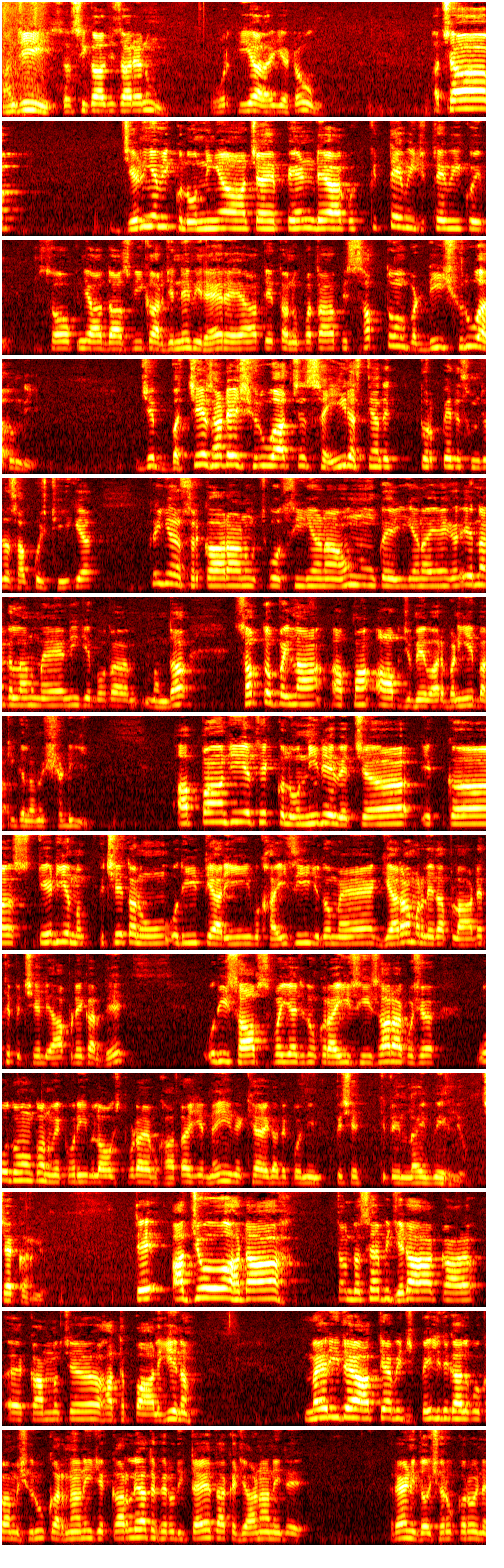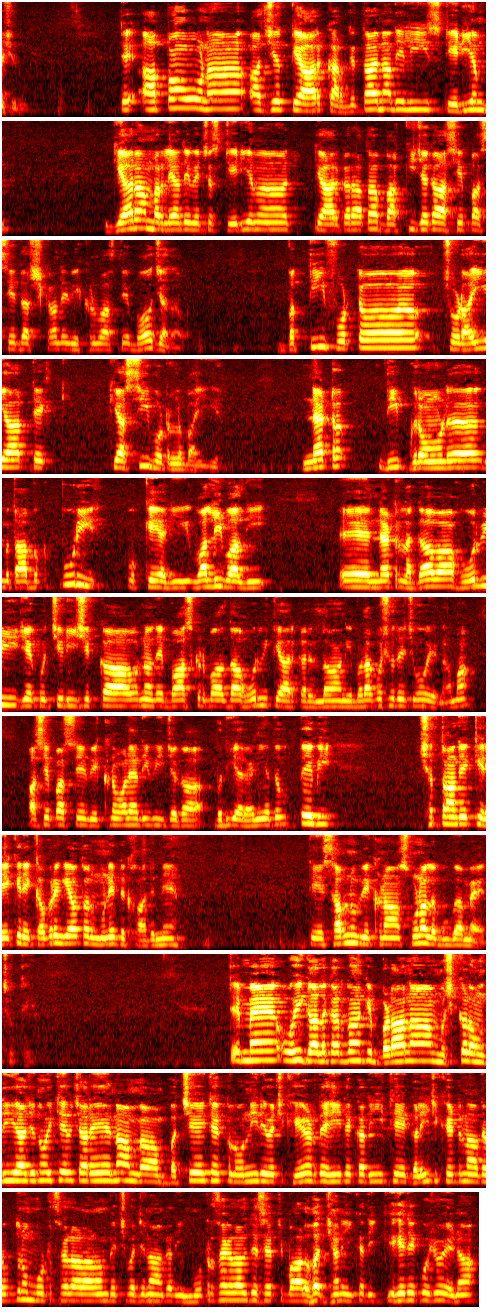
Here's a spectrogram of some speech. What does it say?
ਹਾਂਜੀ, ਸਤਿ ਸ਼੍ਰੀ ਅਕਾਲ ਜੀ ਸਾਰਿਆਂ ਨੂੰ। ਹੋਰ ਕੀ ਹਾਲ ਹੈ ਜੀ ਅਟੋ ਅੱਛਾ, ਜਿਹੜੀਆਂ ਵੀ ਕਲੋਨੀਆਂ, ਚਾਹੇ ਪਿੰਡ ਆ, ਕੋਈ ਕਿਤੇ ਵੀ, ਜਿੱਥੇ ਵੀ ਕੋਈ 100 50 10 20 ਘਰ ਜਿੰਨੇ ਵੀ ਰਹਿ ਰਹੇ ਆ, ਤੇ ਤੁਹਾਨੂੰ ਪਤਾ ਵੀ ਸਭ ਤੋਂ ਵੱਡੀ ਸ਼ੁਰੂਆਤ ਹੁੰਦੀ ਹੈ। ਜੇ ਬੱਚੇ ਸਾਡੇ ਸ਼ੁਰੂਆਤ 'ਚ ਸਹੀ ਰਸਤਿਆਂ ਤੇ ਤੁਰ ਪਏ ਤੇ ਸਮਝ ਲਓ ਸਭ ਕੁਝ ਠੀਕ ਆ, ਕਈਆਂ ਸਰਕਾਰਾਂ ਨੂੰ ਚੋਸੀ ਜਾਣਾ ਉਹਨੂੰ ਕਹੀ ਜਾਣਾ ਇਹਨਾਂ ਗੱਲਾਂ ਨੂੰ ਮੈਂ ਨਹੀਂ ਜੇ ਬਹੁਤਾ ਮੰਨਦਾ। ਸਭ ਤੋਂ ਪਹਿਲਾਂ ਆਪਾਂ ਆਪ ਜ਼ਿੰਮੇਵਾਰ ਬਣੀਏ, ਬਾਕੀ ਗੱਲਾਂ ਨੂੰ ਛੱਡੀਏ। ਆਪਾਂ ਜੀ ਇੱਥੇ ਕਲੋਨੀ ਦੇ ਵਿੱਚ ਇੱਕ ਸਟੇਡੀਅਮ ਪਿੱਛੇ ਤੁਹਾਨੂੰ ਉਹਦੀ ਤਿਆਰੀ ਵਿਖਾਈ ਸੀ, ਜਦੋਂ ਮੈਂ 11 ਮਰਲੇ ਦਾ ਪਲਾਟ ਇੱਥੇ ਪਿੱਛੇ ਲਿਆ ਆਪਣੇ ਘਰ ਦੇ। ਉਹਦੀ ਸਾਫ਼ ਸਫ਼ਾਈ ਆ ਜਦੋਂ ਕਰਾਈ ਸੀ, ਸਾਰਾ ਕੁਝ ਉਦੋਂ ਤੁਹਾਨੂੰ ਇੱਕ ਵਾਰੀ ਵਲੌਗ 'ਚ ਥੋੜਾ ਜਿਹਾ ਵਿਖਾਤਾ ਜੇ ਨਹੀਂ ਵੇਖਿਆ ਹੋਏਗਾ ਤੇ ਕੋਈ ਨਹੀਂ, ਪਿੱਛੇ ਕਿਤੇ ਲਾਈਵ ਵੇਖ ਲਿਓ ਚੈੱਕ ਕਰ ਲਿਓ। ਤੇ ਅੱਜ ਉਹ ਸਾਡਾ ਤੁਹਾਨੂੰ ਦੱਸਿਆ ਵੀ ਜਿਹੜਾ ਕਾਰ- ਕੰਮ 'ਚ ਹੱਥ ਪਾ ਲਈਏ ਨਾ ਮੇਰੀ ਤੇ ਆਦਤ ਆ ਵੀ ਪਹਿਲੀ ਤੇ ਗੱਲ ਕੋਈ ਕੰਮ ਸ਼ੁਰੂ ਕਰਨਾ ਨਹੀਂ, ਜੇ ਕਰ ਲਿਆ ਤੇ ਫਿਰ ਉਹਦੀ ਤਹਿ ਤੱਕ ਜਾਣਾ ਨਹੀਂ ਤੇ ਰਹਿਣੀ ਦੋ ਸ਼ੁਰੂ ਕਰੋ ਹੀ ਨਾ ਸ਼ੁਰੂ। ਤੇ ਆਪਾਂ ਉਹ ਹੁਣ ਅੱਜ ਤਿਆਰ ਕਰ ਦਿੱਤਾ ਇਹਨਾਂ ਦੇ ਲਈ ਸਟੇਡੀਅਮ। 11 ਮਰਲਿਆਂ ਦੇ ਵਿੱਚ ਸਟੇਡੀਅਮ ਤਿਆਰ ਕਰਾਤਾ, ਬਾਕੀ ਜਗ੍ਹਾ ਆਸੇ-ਪਾਸੇ ਦਰਸ਼ਕਾਂ ਦੇ ਵੇਖਣ ਵਾਸਤੇ ਬਹੁਤ ਜ਼ਿਆਦਾ ਵਾ। 32 ਫੁੱਟ ਚੌੜਾਈ ਆ ਤੇ 81 ਫੁੱਟ ਲੰਬਾਈ ਹੈ ਨੈਟ ਦੀ ਗਰਾਊਂਡ ਮੁਤਾਬਕ ਪੂਰੀ ਓਕੇ ਆ ਜੀ, ਵਾਲੀਬਾਲ ਦੀ ਨੈਟ ਲੱਗਾ ਵਾ, ਹੋਰ ਵੀ ਜੇ ਕੋਈ ਚਿੜੀ ਛਿੱਕਾ ਉਹਨਾਂ ਦੇ ਬਾਸਕਟਬਾਲ ਦਾ ਹੋਰ ਵੀ ਤਿਆਰ ਕਰ ਲਵਾਂਗੇ ਬੜਾ ਕੁਝ ਉਹਦੇ ਚ ਹੋ ਜਾਣਾ ਵਾ। ਆਸੇ-ਪਾਸੇ ਵੇਖਣ ਵਾਲਿਆਂ ਦੀ ਵੀ ਜਗ੍ਹਾ ਵਧੀਆ ਰਹਿਣੀ ਹੈ ਤੇ ਉੱਤੇ ਵੀ ਛੱਤਾਂ ਦੇ ਘੇਰੇ ਘੇਰੇ ਕਵਰਿੰਗ ਆ, ਉਹ ਤੁਹਾਨੂੰ ਮੁਨੇ ਦਿਖਾ ਦਿੰਨੇ ਆ। ਤੇ ਸਭ ਨੂੰ ਵੇਖਣਾ ਸੋਹਣਾ ਲੱਗੂਗਾ ਮੈਚ ਉੱਥੇ। ਤੇ ਮੈਂ ਉਹੀ ਗੱਲ ਕਰਦਾ ਕਿ ਬੜਾ ਨਾ ਮੁਸ਼ਕਲ ਆਉਂਦੀ ਆ, ਜਦੋਂ ਇੱਥੇ ਵਿਚਾਰੇ ਨਾ ਬੱਚੇ ਇੱਥੇ ਕਲੋਨੀ ਦੇ ਵਿੱਚ ਖੇਡਦੇ ਸੀ ਤੇ ਕਦੀ ਇੱਥੇ ਗਲੀ 'ਚ ਖੇਡਣਾ ਤੇ ਉਧਰੋਂ ਮੋਟਰਸਾਈਕਲ ਵਾਲਿਆਂ ਵਿੱਚ ਵੱਜਣਾ, ਕਦੀ ਮੋਟਰਸਾਈਕਲ ਵਾਲੇ ਦੇ ਸਿਰ 'ਚ ਬਾਲ ਵੱਜ ਜਾਣੀ ਕਦੀ ਕਿਸੇ ਦੇ ਕੁਝ ਹੋ ਜਾਣਾ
